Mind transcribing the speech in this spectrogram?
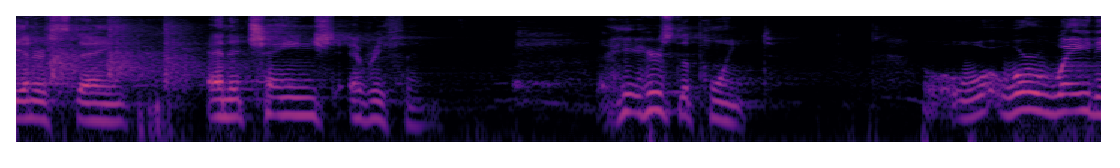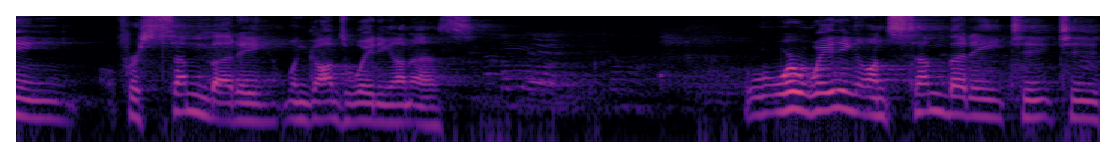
the interstate, and it changed everything. Here's the point we're waiting for somebody when God's waiting on us. We're waiting on somebody to, to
